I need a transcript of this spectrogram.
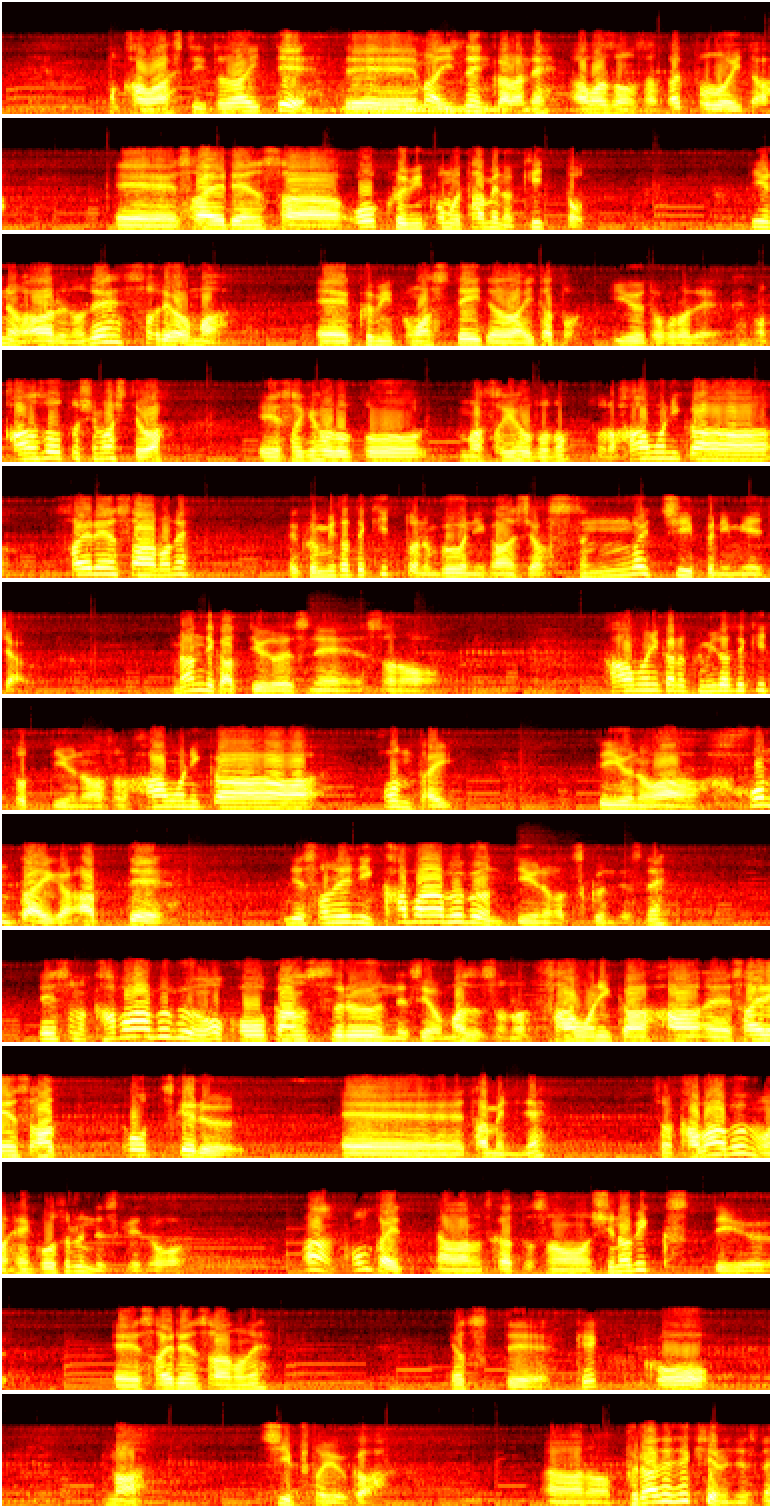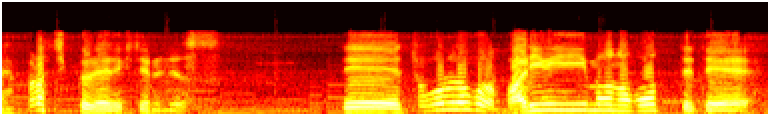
まあ、買わせていただいて、で、まあ以前からね、Amazon さんから届いた、えー、サイレンサーを組み込むためのキットっていうのがあるので、それをまあ、えー、組み込ませていただいたというところで、まあ、感想としましては、えー、先ほどと、まあ、先ほどの、そのハーモニカ、サイレンサーのね、で組み立てキットの部分に関しては、すんごいチープに見えちゃう。なんでかっていうとですね、その、ハーモニカの組み立てキットっていうのは、そのハーモニカ本体っていうのは、本体があって、で、それにカバー部分っていうのがつくんですね。で、そのカバー部分を交換するんですよ。まずそのサーモニカ、はえ、サイレンサーをつける、えー、ためにね、そのカバー部分を変更するんですけれど、まあ、今回あの使ったそのシノビックスっていう、えー、サイレンサーのね、やつって結構、まあ、チープというか、あの、プラでできてるんですね。プラスチックでできてるんです。で、ところどころバリも残ってて、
